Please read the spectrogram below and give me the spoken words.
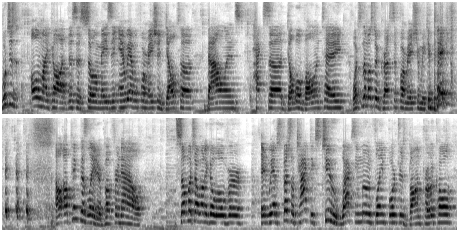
Which is, oh my god, this is so amazing. And we have a formation, Delta, Balanced, Hexa, Double Volante. What's the most aggressive formation we can pick? I'll, I'll pick this later, but for now, so much I want to go over. And we have special tactics too. Waxing Moon, Flame Fortress, Bond Protocol.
